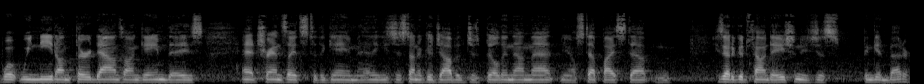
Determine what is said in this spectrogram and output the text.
what we need on third downs on game days, and it translates to the game. And I think he's just done a good job of just building on that, you know, step by step. And he's got a good foundation. He's just been getting better.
